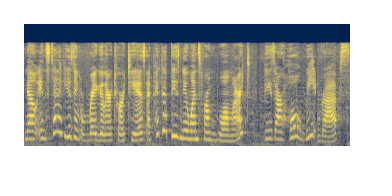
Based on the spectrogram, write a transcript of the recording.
Now, instead of using regular tortillas, I picked up these new ones from Walmart. These are whole wheat wraps,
